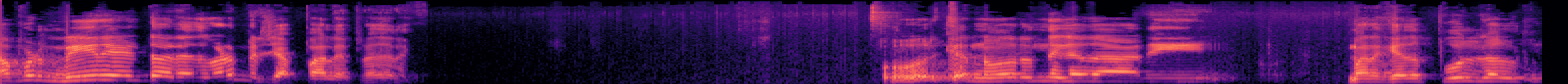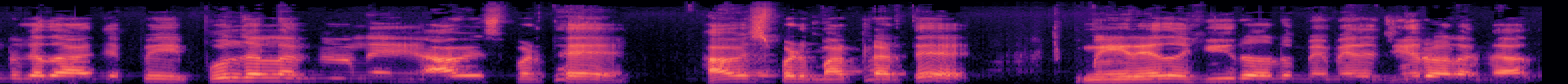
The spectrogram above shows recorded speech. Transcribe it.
అప్పుడు మీరేంటో అనేది కూడా మీరు చెప్పాలి ప్రజలకి. ఊరికే నోరుంది కదా అని మనకేదో పూలు చల్లుతుంది కదా అని చెప్పి పూలు చల్లగానే ఆవేశపడితే ఆవేశపడి మాట్లాడితే మీరేదో హీరోలు మేమేదో జీరోలం కాదు.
